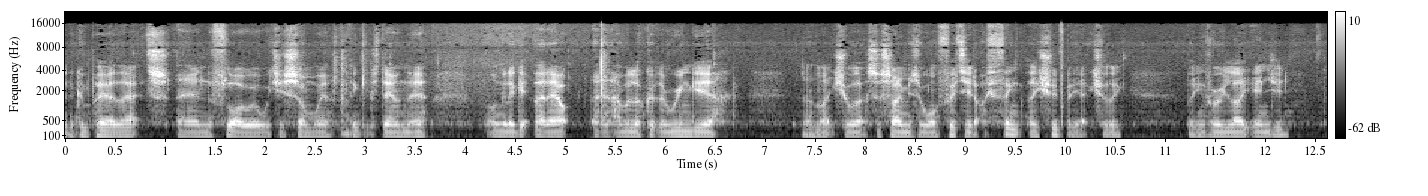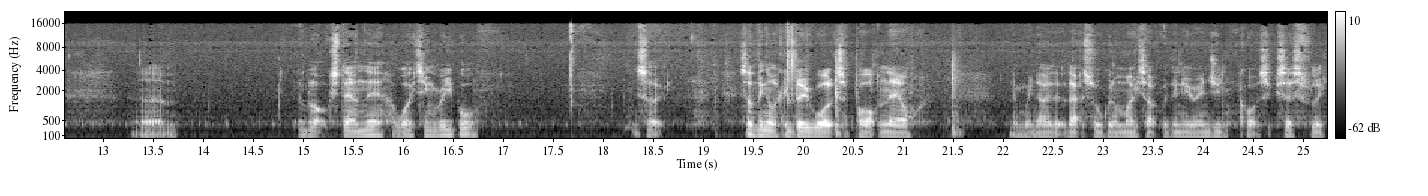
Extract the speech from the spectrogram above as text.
going to compare that and the flywheel which is somewhere I think it's down there. I'm going to get that out and have a look at the ring gear and make sure that's the same as the one fitted. I think they should be actually being very late engine. Um, the blocks down there awaiting rebore so something I can do while it's apart now. Then we know that that's all going to mate up with the new engine quite successfully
